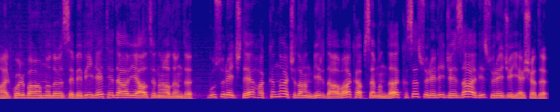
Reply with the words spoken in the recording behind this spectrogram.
Alkol bağımlılığı sebebiyle tedavi altına alındı. Bu süreçte hakkında açılan bir dava kapsamında kısa süreli cezaevi süreci yaşadı.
